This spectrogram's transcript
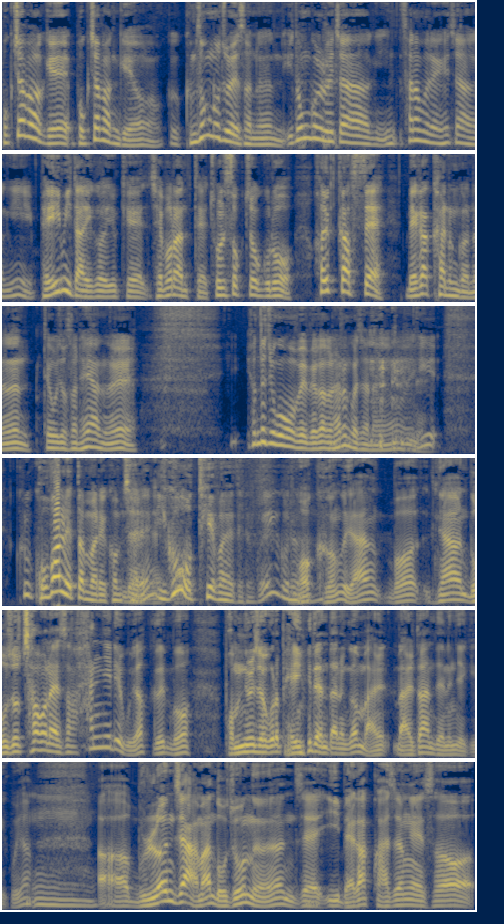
복잡하게 복잡한 게요. 그 금속노조에서는 이동걸 회장, 산업은행 회장이 배임이다 이거 이렇게 재벌한테 졸속적으로 헐값에 매각하는 거는 대우조선 해양을 현대중공업에 매각을 하는 거잖아요. 네. 이게 그 고발을 했단 말이에요 검찰에. 네네. 네. 이거 어떻게 봐야 되는 거예요? 이거는. 뭐 그건 그냥 뭐 그냥 노조 차원에서 한 일이고요. 그뭐 법률적으로 배임이 된다는 건 말, 말도 안 되는 얘기고요. 음. 어, 물론 이제 아마 노조는 이제 이 매각 과정에서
